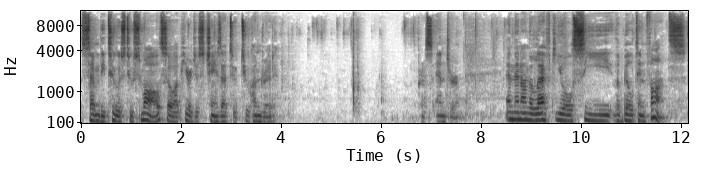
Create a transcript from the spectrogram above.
72 is too small, so up here just change that to 200. Press enter. And then on the left you'll see the built-in fonts.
